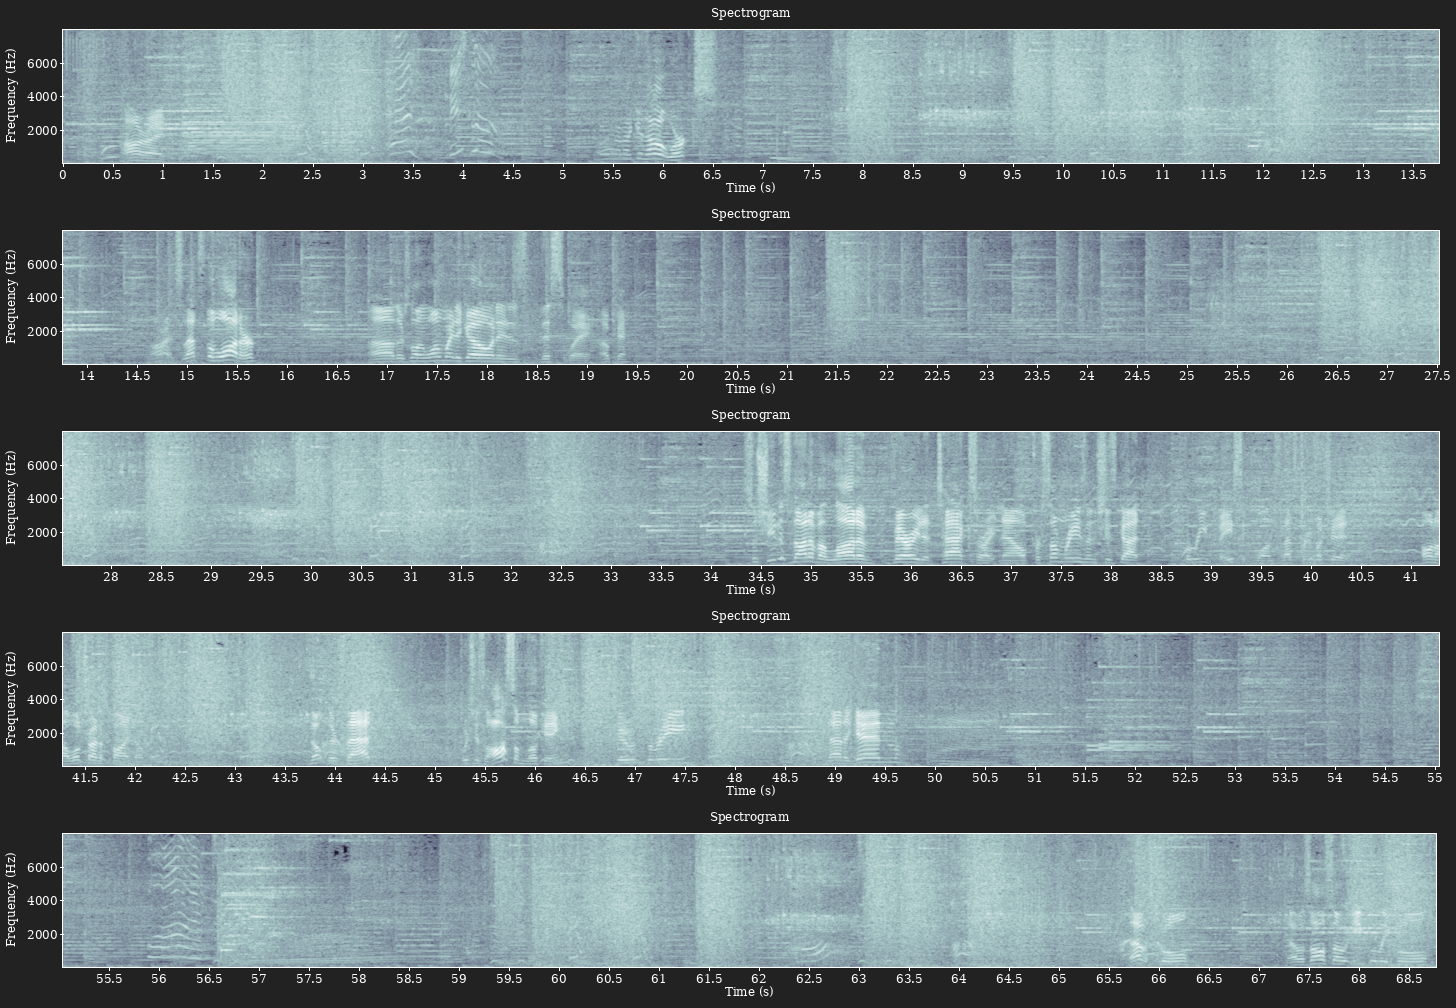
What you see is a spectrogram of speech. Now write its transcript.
All right. All right, I get how it works. All right, so that's the water. Uh, there's only one way to go, and it is this way. Okay. So she does not have a lot of varied attacks right now. For some reason, she's got three basic ones, and that's pretty much it. Hold on, we'll try to find them. Nope, there's that, which is awesome looking. Two, three. That again. Hmm. That was cool. That was also equally cool.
